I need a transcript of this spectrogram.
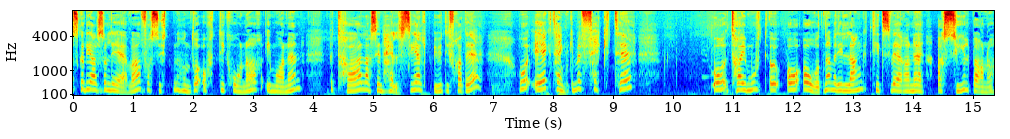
skal de altså leve for 1780 kroner i måneden. Betale sin helsehjelp ut ifra det. Og jeg tenker vi fikk til å ta imot og ordne med de langtidsværende asylbarna.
